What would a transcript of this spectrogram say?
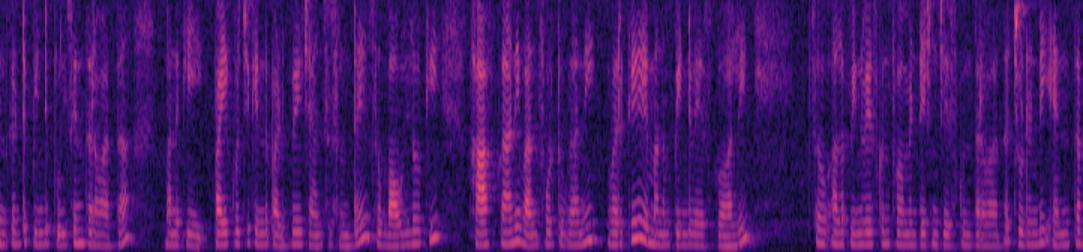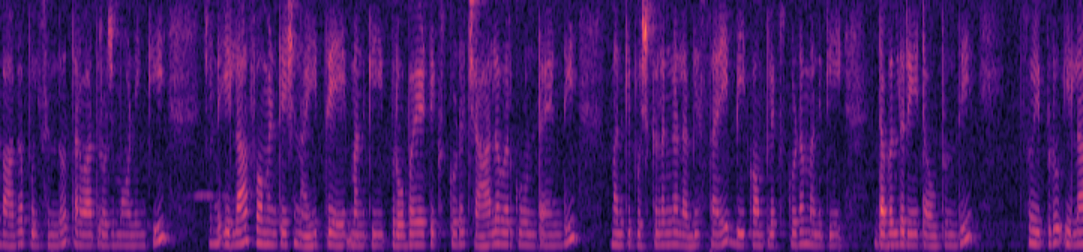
ఎందుకంటే పిండి పులిసిన తర్వాత మనకి పైకి వచ్చి కింద పడిపోయే ఛాన్సెస్ ఉంటాయి. సో బౌల్లోకి హాఫ్ కానీ వన్ ఫోర్త్ కానీ వరకే మనం పిండి వేసుకోవాలి. సో అలా పిండి వేసుకుని ఫర్మెంటేషన్ చేసుకున్న తర్వాత చూడండి ఎంత బాగా పులిసిందో. తర్వాత రోజు మార్నింగ్కి చూడండి ఇలా ఫర్మెంటేషన్ అయితే మనకి ప్రోబయోటిక్స్ కూడా చాలా వరకు ఉంటాయండి. మనకి పుష్కలంగా లభిస్తాయి. బి కాంప్లెక్స్ కూడా మనకి డబల్ ద రేట్ అవుతుంది. సో ఇప్పుడు ఇలా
